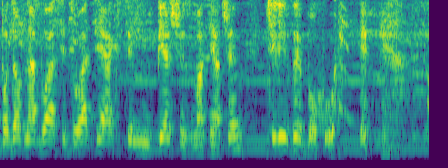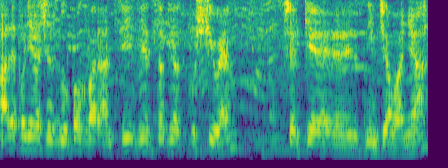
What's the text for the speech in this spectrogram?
podobna była sytuacja jak z tym pierwszym wzmacniaczem, czyli wybuchł. Ale ponieważ już był po gwarancji, więc sobie odpuściłem wszelkie e, z nim działania.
